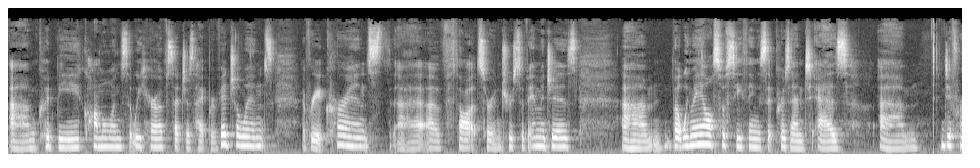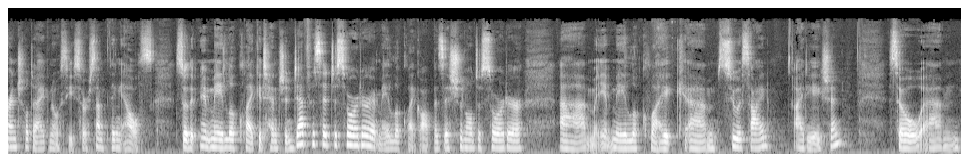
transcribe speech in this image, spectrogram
um, could be common ones that we hear of, such as hypervigilance, of reoccurrence uh, of thoughts or intrusive images. Um, but we may also see things that present as um, differential diagnoses or something else. So that it may look like attention deficit disorder, it may look like oppositional disorder, um, it may look like um, suicide ideation. So um,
